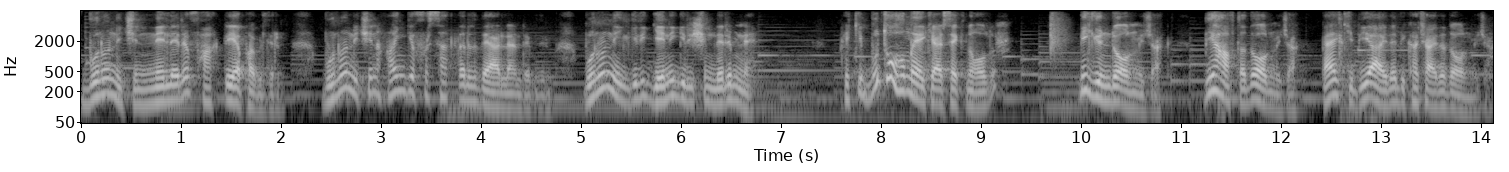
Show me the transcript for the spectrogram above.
Bunun için neleri farklı yapabilirim? Bunun için hangi fırsatları değerlendirebilirim? Bunun ilgili yeni girişimlerim ne? Peki bu tohumu ekersek ne olur? Bir günde olmayacak, bir haftada olmayacak, belki bir ayda birkaç ayda da olmayacak.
